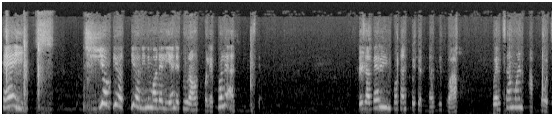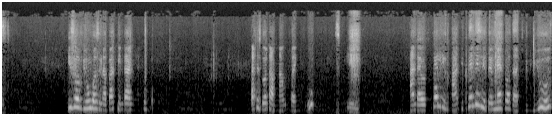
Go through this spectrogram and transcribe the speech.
Hey, hiyo nini model iende tu round pole pole as there's a very important question inaulizwa hapa. When someone aborts hizo viungo zinabaki ndani ya tumbo? That is what i'm now trying to explain. And i was telling her depending with the method that you use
